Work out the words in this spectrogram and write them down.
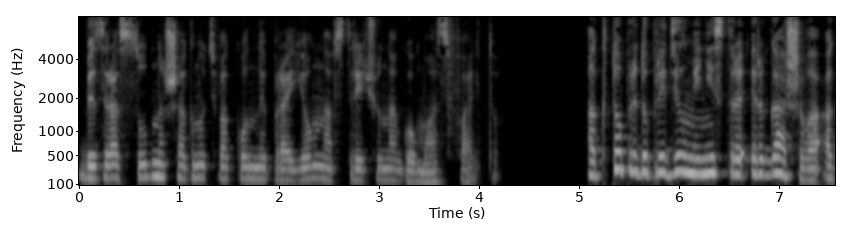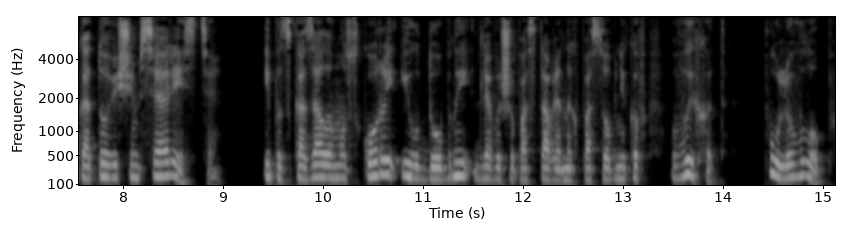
безрассудно шагнуть в оконный проем навстречу ногому асфальту? А кто предупредил министра Эргашева о готовящемся аресте и подсказал ему скорый и удобный для вышепоставленных пособников выход – пулю в лоб?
